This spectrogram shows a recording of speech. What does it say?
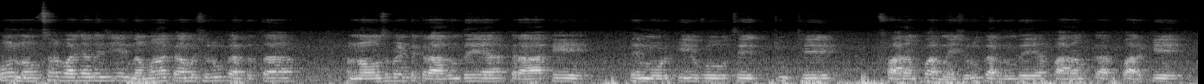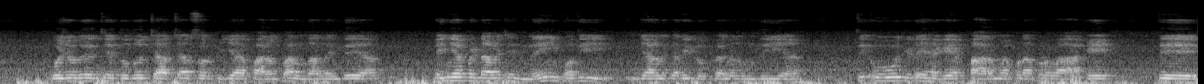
ਉਹ ਨੌਸਰਬਾਜ਼ਾਂ ਨੇ ਜੀ ਇਹ ਨਵਾਂ ਕੰਮ ਸ਼ੁਰੂ ਕਰ ਦਿੱਤਾ। ਅਨਾਉਂਸਮੈਂਟ ਕਰਾ ਦਿੰਦੇ ਆ, ਕਰਾ ਕੇ ਤੇ ਮੁੜ ਕੇ ਉਹ ਉਥੇ ਝੂਠੇ ਫਾਰਮ ਭਰਨੇ ਸ਼ੁਰੂ ਕਰ ਦਿੰਦੇ ਆ। ਫਾਰਮ ਘਰ ਭਰ ਕੇ ਕੁਝ ਉਹਦੇ ਵਿੱਚ 2-2 4-400 ਰੁਪਈਆ ਫਾਰਮ ਭਰਨ ਦਾ ਲੈਂਦੇ ਆ। ਕਈਆਂ ਪਿੰਡਾਂ ਵਿੱਚ ਨਹੀਂ ਬਹੁਤੀ ਜਾਣਕਾਰੀ ਲੋਕਾਂ ਨੂੰ ਹੁੰਦੀ ਆ। ਤੇ ਉਹ ਜਿਹੜੇ ਹੈਗੇ ਆ, ਫਾਰਮ ਆਪਣਾ ਭਰਵਾ ਕੇ ਤੇ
